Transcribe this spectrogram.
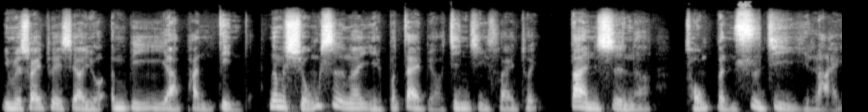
因为衰退是要由 NBER 判定的。那么熊市呢，也不代表经济衰退，但是呢，从本世纪以来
